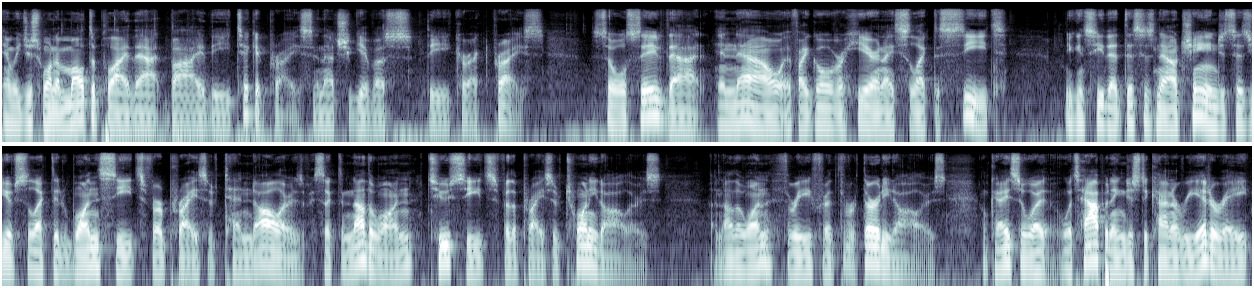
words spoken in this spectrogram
and we just want to multiply that by the ticket price and that should give us the correct price. So we'll save that and now if I go over here and I select a seat you can see that this has now changed. It says you have selected one seats for a price of $10. If I select another one, two seats for the price of $20. Another one, three for $30. Okay, so what, what's happening, just to kind of reiterate,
